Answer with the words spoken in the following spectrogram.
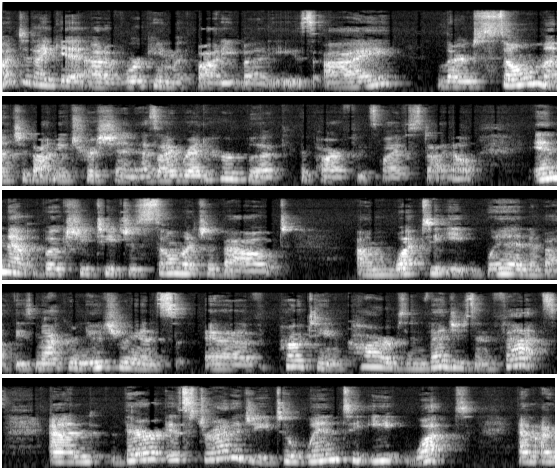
what did I get out of working with Body Buddies? I learned so much about nutrition as I read her book, The Power Foods Lifestyle. In that book, she teaches so much about um, what to eat when, about these macronutrients of protein, carbs, and veggies and fats. And there is strategy to when to eat what. And I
